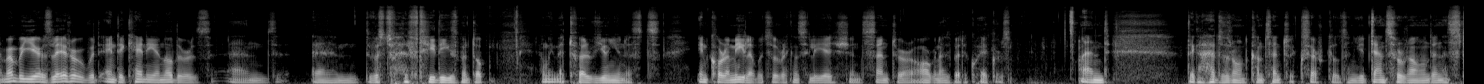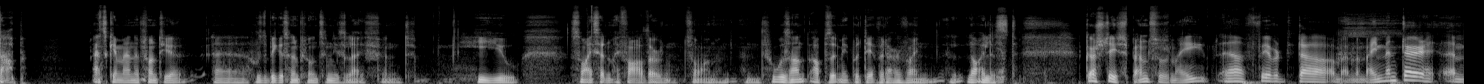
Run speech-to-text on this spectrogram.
I remember years later with Enda Kenny and others, and um, there was 12 TDs went up and we met 12 unionists in Corrymeela, which is a reconciliation centre organised by the Quakers. And they had their own concentric circles and you dance around and stop. Ask a man in front of you uh, who's the biggest influence in his life and he, you. So I said my father and so on. And, and who was on opposite me but David Ervine, a loyalist. Gusty Spence was my uh, favourite, uh, my mentor, him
